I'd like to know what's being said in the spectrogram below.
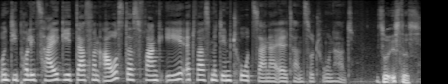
Und die Polizei geht davon aus, dass Frank E. etwas mit dem Tod seiner Eltern zu tun hat. So ist es.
